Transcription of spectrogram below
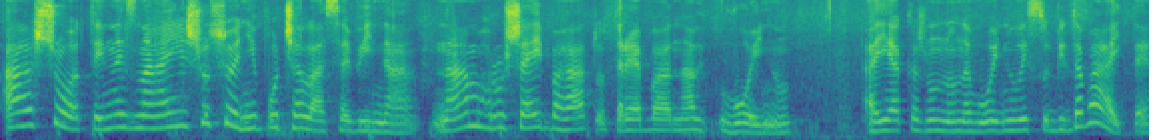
А що, ти не знаєш, що сьогодні почалася війна? Нам грошей багато треба на війну. А я кажу, ну на війну ви собі давайте.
